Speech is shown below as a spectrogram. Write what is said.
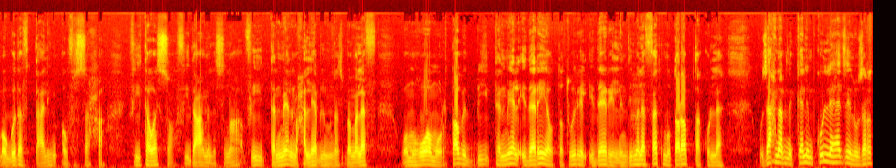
موجودة في التعليم أو في الصحة. في توسع في دعم للصناعه في التنمية المحلية بالمناسبة ملف وهو مرتبط بالتنمية الإدارية والتطوير الإداري لأن دي ملفات مترابطة كلها. وزي إحنا بنتكلم كل هذه الوزارات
